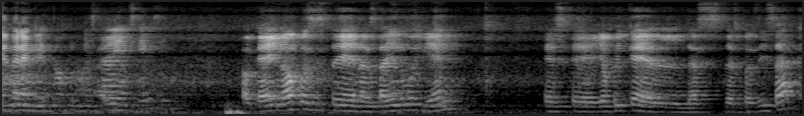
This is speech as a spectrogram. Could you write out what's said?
no, merengue. no, no, no, Está Ahí. bien, sí, sí. Ok, no, pues este, nos está yendo muy bien. Este, yo fui que el, des- después de Isaac,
